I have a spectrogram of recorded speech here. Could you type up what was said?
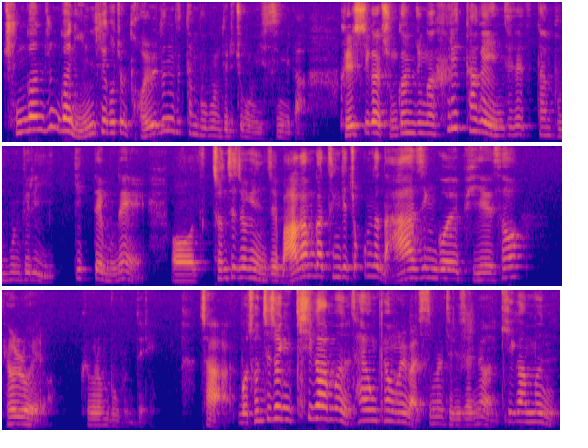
중간중간 인쇄가 좀 덜 든 듯한 부분들이 조금 있습니다. 글씨가 중간중간 흐릿하게 인쇄된 듯한 부분들이 있기 때문에 어, 전체적인 이제 마감 같은 게 조금 더 나아진 거에 비해서 별로예요. 그런 부분들이. 자, 뭐 전체적인 키감은 사용평을 말씀을 드리자면 키감은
